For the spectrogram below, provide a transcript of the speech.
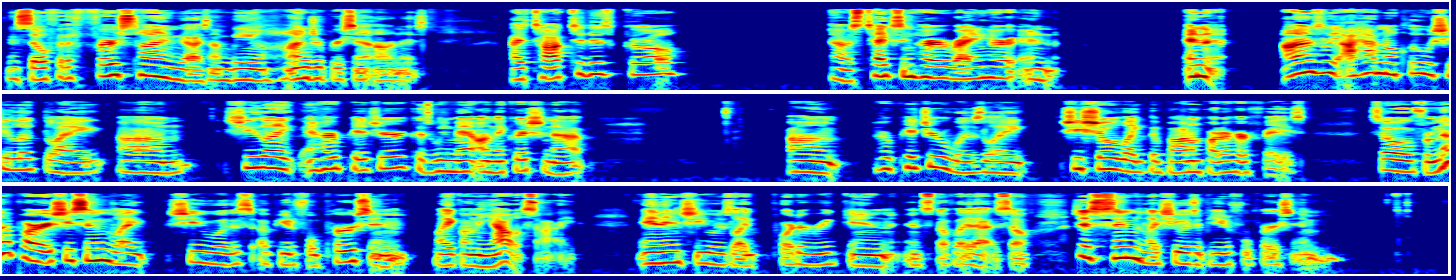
And so for the first time, guys, I'm being 100% honest. I talked to this girl. I was texting her, writing her and and honestly, I have no clue what she looked like. Um she like in her picture cuz we met on the Christian app. Um her picture was like she showed like the bottom part of her face. So from that part, she seemed like she was a beautiful person, like on the outside and then she was like Puerto Rican and stuff like that. So it just seemed like she was a beautiful person.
